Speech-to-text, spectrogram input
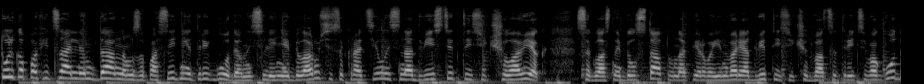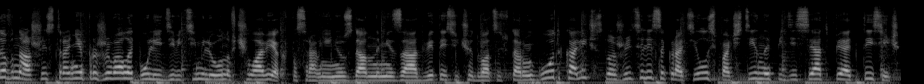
Только по официальным данным, за последние три года население Беларуси сократилось на 200 тысяч человек. Согласно Белстату, на 1 января 2023 года в нашей стране проживало более 9 миллионов человек. По сравнению с данными за 2022 год, количество жителей сократилось почти на 55 тысяч,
